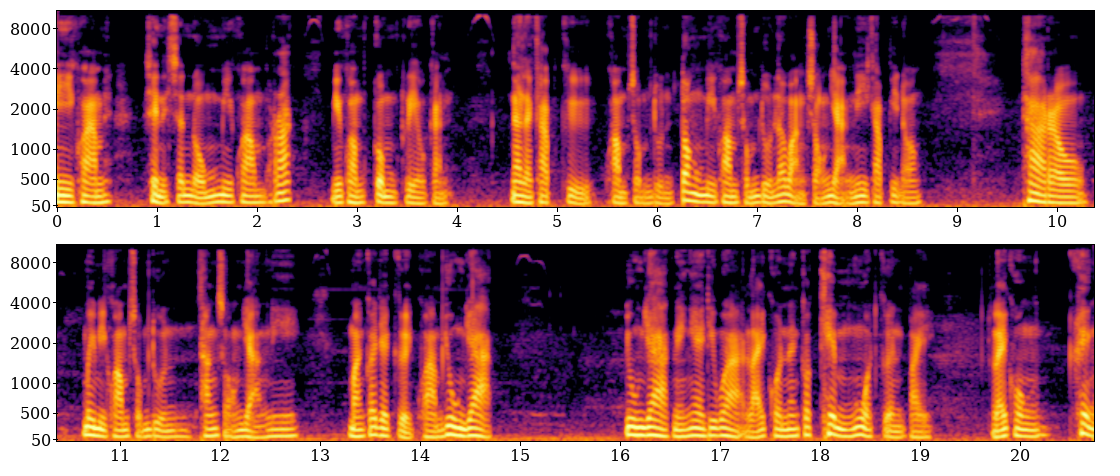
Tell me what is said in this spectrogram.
มีความสนิทสนม มีความรัก มีความกลมเกลียวกัน นั่นแหละครับคือความสมดุลต้องมีความสมดุลระหว่างสองอย่างนี้ครับพี่น้อง ถ้าเราไม่มีความสมดุลทั้งสองอย่างนี้ มันก็จะเกิดความยุ่งยาก ยุ่งยากในแง่ที่ว่าหลายคนนั้นก็เข้มงวดเกินไป หลายคนเคร่ง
